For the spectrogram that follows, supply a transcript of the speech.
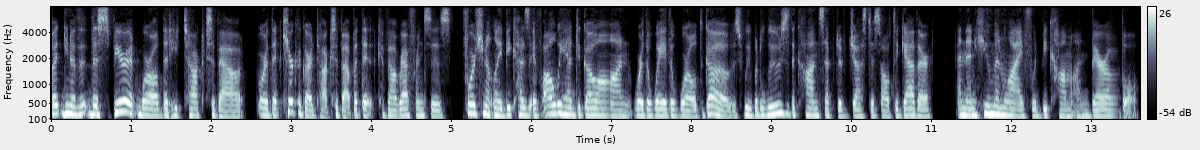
But you know, the, the, spirit world that he talks about, or that Kierkegaard talks about, but that Cavell references, fortunately, because if all we had to go on were the way the world goes, we would lose the concept of justice altogether, and then human life would become unbearable.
